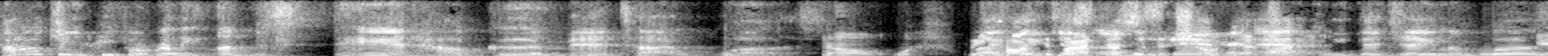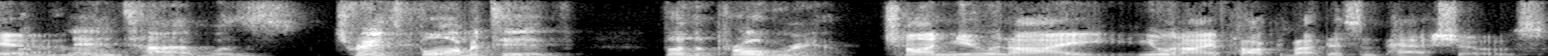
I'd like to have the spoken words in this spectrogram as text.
I don't think people really understand how good Manti was. No, we like, talked about this in the show the yesterday. Athlete that Jaylon was, yeah. but Manti was transformative for the program. Sean, you and I, you and I have talked about this in past shows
